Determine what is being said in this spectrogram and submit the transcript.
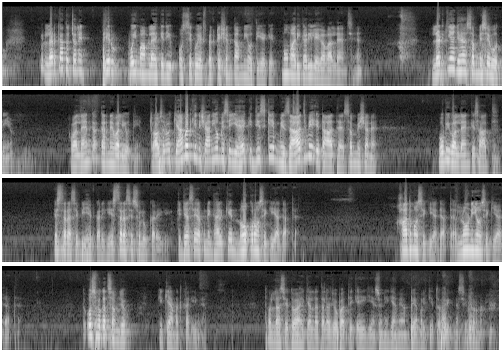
لڑکا تو چلیں، پھر وہی معاملہ ہے کہ جی اس سے کوئی ایکسپیکٹیشن کم ہی ہوتی ہے کہ منہ ماری کر ہی لے گا والدین سے لڑکیاں جو ہے، سب مسو ہوتی ہیں۔ والدین کا کرنے والی ہوتی ہیں۔ تو آپ قیامت کی نشانیوں میں سے یہ ہے کہ جس کے مزاج میں اطاعت ہے سب مشن ہے وہ بھی والدین کے ساتھ اس طرح سے بیہیو کرے گی، اس طرح سے سلوک کرے گی کہ جیسے اپنے گھر کے نوکروں سے کیا جاتا ہے، خادموں سے کیا جاتا ہے، لونڈیوں سے کیا جاتا ہے۔ تو اس وقت سمجھو کہ قیامت قریب ہے۔ تو اللہ سے دعا ہے کہ اللہ تعالیٰ جو باتیں کہی گئی ہیں، سنی گئی ہمیں ان پہ عمل کی توفیق نصیب فرمائے۔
